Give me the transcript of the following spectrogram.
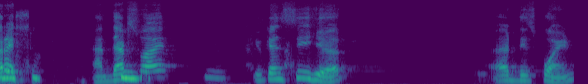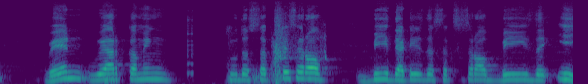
correct Yes, and that's why you can see here at this point when we are coming to the successor of b that is the successor of b is the e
